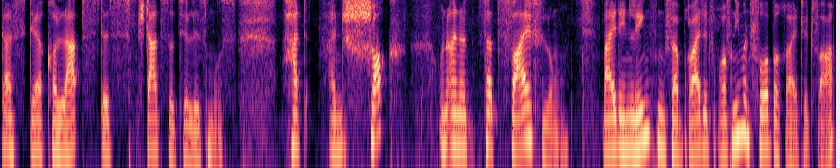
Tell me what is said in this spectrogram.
dass der Kollaps des Staatssozialismus hat einen Schock und eine Verzweiflung bei den Linken verbreitet, worauf niemand vorbereitet war.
